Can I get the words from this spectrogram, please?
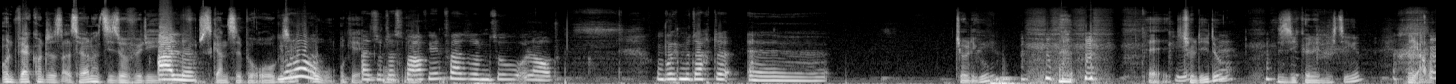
Und wer konnte das alles hören? Hat sie so für, die, für das ganze Büro gesungen? Ja, Oh, okay. Also oh, das oh. war auf jeden Fall so, so laut. Und wo ich mir dachte, äh, Entschuldigung? äh, Entschuldigung? hä? Sie können nicht singen? Nee, aber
